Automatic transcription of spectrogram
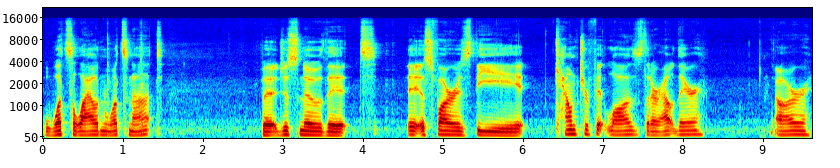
what's allowed and what's not. But just know that as far as the counterfeit laws that are out there are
